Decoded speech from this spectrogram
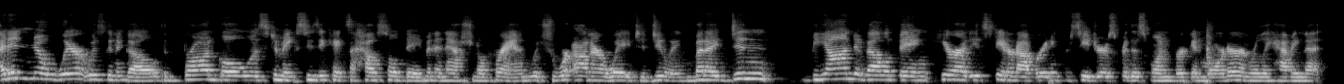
I didn't know where it was going to go. The broad goal was to make Susie Cakes a household name and a national brand, which we're on our way to doing. But I didn't, beyond developing, here are these standard operating procedures for this one brick and mortar and really having that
